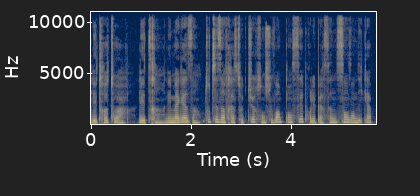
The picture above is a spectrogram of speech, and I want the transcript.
Les trottoirs, les trains, les magasins, toutes ces infrastructures sont souvent pensées pour les personnes sans handicap.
